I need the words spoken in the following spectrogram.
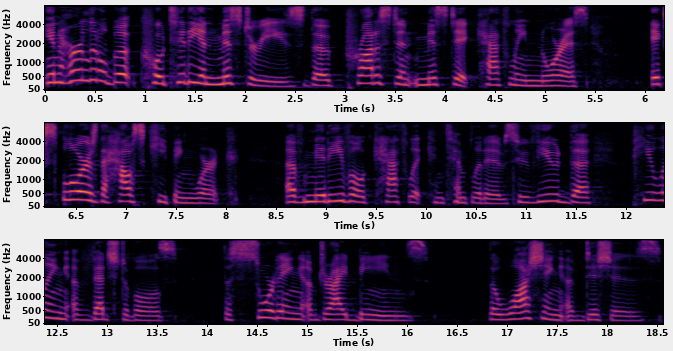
In her little book, Quotidian Mysteries, the Protestant mystic Kathleen Norris explores the housekeeping work of medieval Catholic contemplatives who viewed the peeling of vegetables the sorting of dried beans, the washing of dishes,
